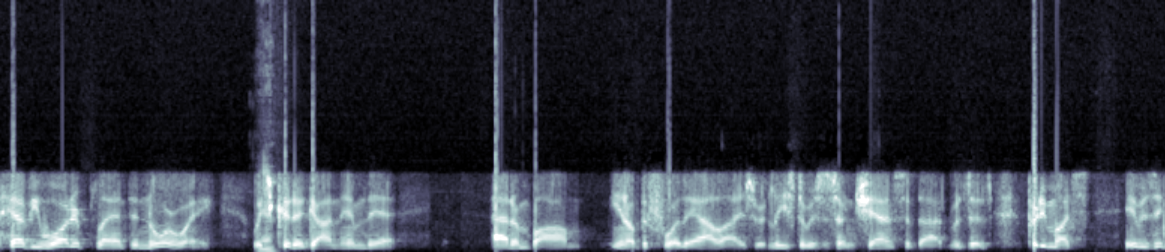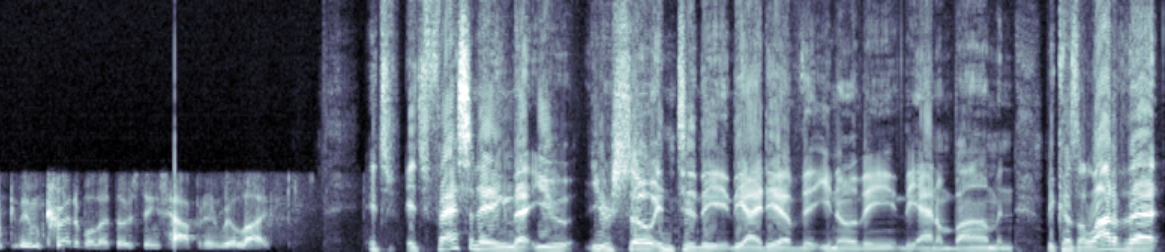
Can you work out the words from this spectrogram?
heavy water plant in Norway, which Yeah. could have gotten him the atom bomb, you know, before the Allies, or at least there was some chance of that. It was it pretty much it was in- incredible that those things happen in real life. It's it's fascinating that you you're so into the the idea of the you know the the atom bomb and because a lot of that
